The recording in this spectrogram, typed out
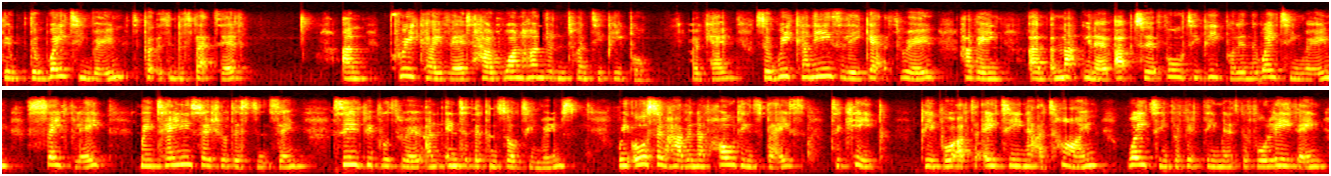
the, the waiting room, to put this in perspective, um, pre-COVID held 120 people. Okay, so we can easily get through having um, a, you know up to 40 people in the waiting room safely maintaining social distancing, seeing people through and into the consulting rooms. We also have enough holding space to keep people up to 18 at a time waiting for 15 minutes before leaving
